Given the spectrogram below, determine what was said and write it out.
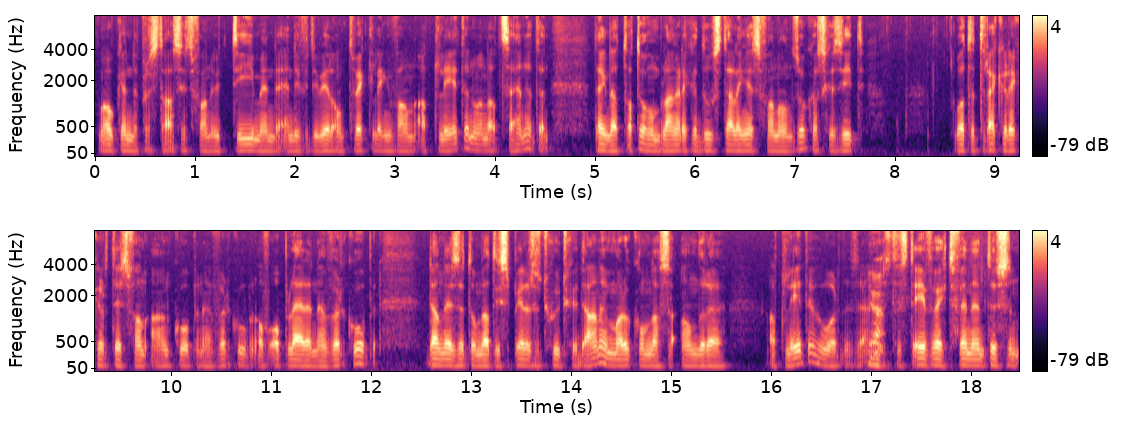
maar ook in de prestaties van uw team en de individuele ontwikkeling van atleten, want dat zijn het. En ik denk dat dat toch een belangrijke doelstelling is van ons ook. Als je ziet wat de track record is van aankopen en verkopen, of opleiden en verkopen, dan is het omdat die spelers het goed gedaan hebben, maar ook omdat ze andere atleten geworden zijn. Ja. Dus het is het evenwicht vinden tussen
